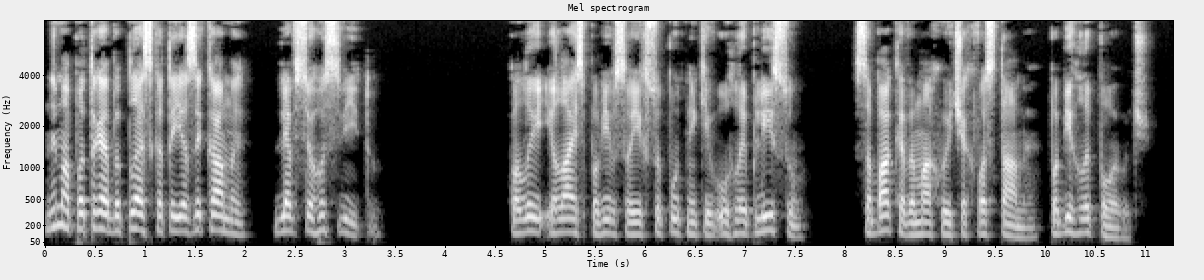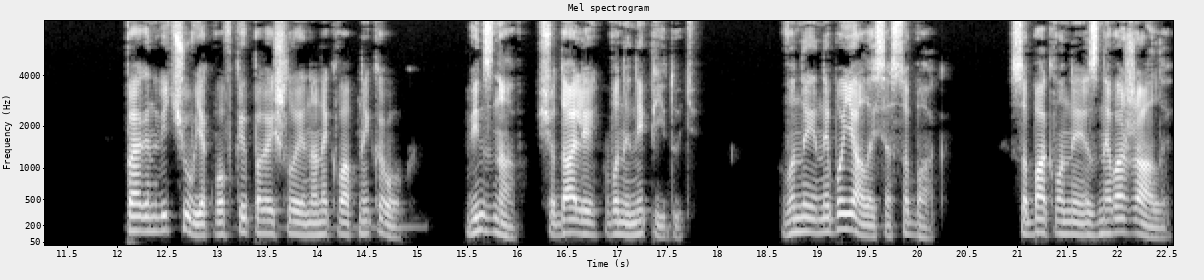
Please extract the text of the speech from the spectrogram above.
Нема потреби плескати язиками для всього світу. Коли Ілайс повів своїх супутників у глиб лісу, собаки, вимахуючи хвостами, побігли поруч. Перен відчув, як вовки перейшли на неквапний крок. Він знав, що далі вони не підуть. Вони не боялися собак. Собак вони зневажали,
